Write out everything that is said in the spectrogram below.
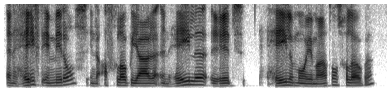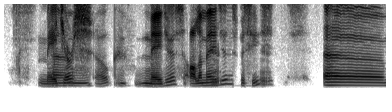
en heeft inmiddels in de afgelopen jaren een hele rits hele mooie marathons gelopen. Majors ook. Majors, alle majors, precies. Ehm,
